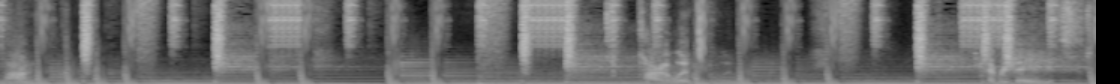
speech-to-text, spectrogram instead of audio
Tired of living. Every day it's a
